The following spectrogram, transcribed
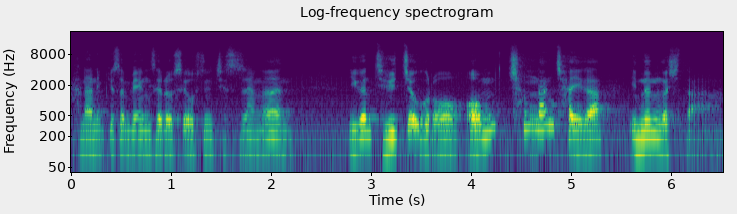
하나님께서 맹세로 세우신 제사장은 이건 질적으로 엄청난 차이가 있는 것이다.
